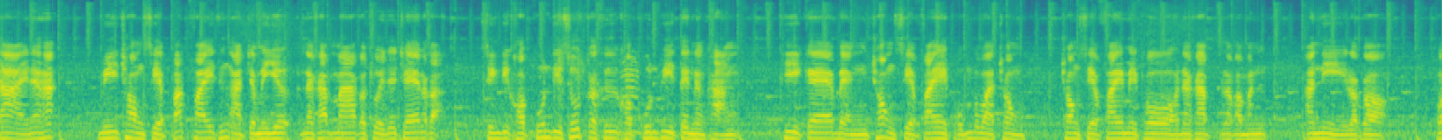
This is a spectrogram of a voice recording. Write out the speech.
ได้นะฮะมีช่องเสียบปลั๊กไฟถึงอาจจะไม่เยอะนะครับ มาก็ช่วยแชร์แล้วก็ สิ่งที่ขอบคุณที่สุดก็คือขอบคุณพี่เต้นข้างที่แกแบ่งช่องเสียบไฟให้ผมเพราะว่าช่องช่องเสียบไฟไม่พอนะครับ แล้วก็มันอันนี้แล้วก็พอ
